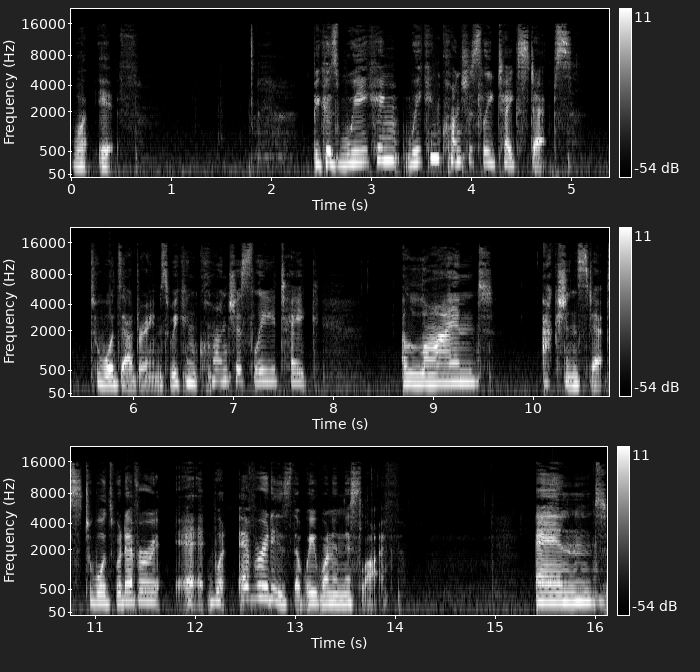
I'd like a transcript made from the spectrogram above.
What if? Because we can we can consciously take steps towards our dreams. We can consciously take aligned action steps towards whatever eh, whatever it is that we want in this life. And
